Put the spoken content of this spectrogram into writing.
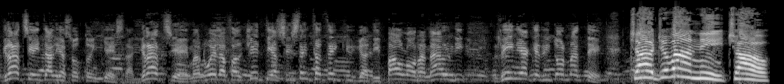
Grazie a Italia sotto inchiesta, grazie a Emanuela Falcetti, assistente tecnica di Paolo Ranaldi, linea che ritorna a te. Ciao Giovanni, ciao.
